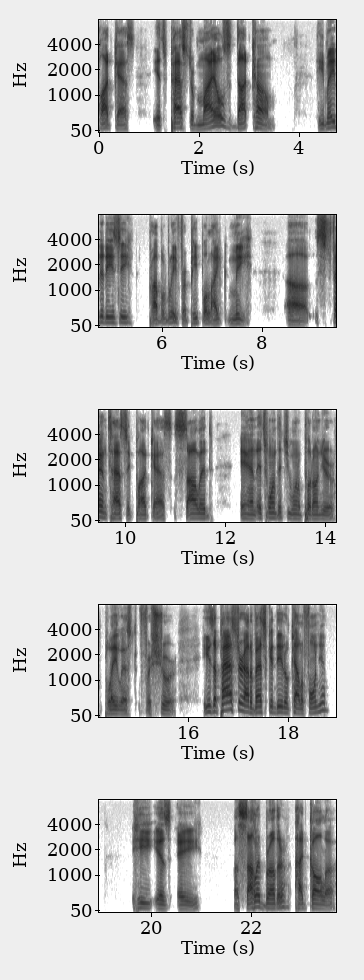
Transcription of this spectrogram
podcast. It's pastormiles.com. He made it easy, probably for people like me. Uh, fantastic podcast, solid, and it's one that you want to put on your playlist for sure. He's a pastor out of Escondido, California. He is a a solid brother. I'd call a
